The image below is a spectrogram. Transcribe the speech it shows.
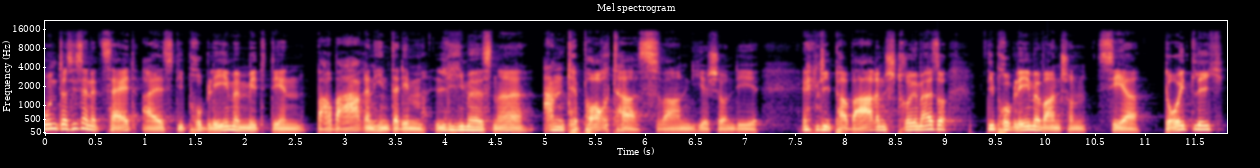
und das ist eine Zeit, als die Probleme mit den Barbaren hinter dem Limes, ne, Anteportas waren hier schon die, die Barbarenströme. Also die Probleme waren schon sehr deutlich.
